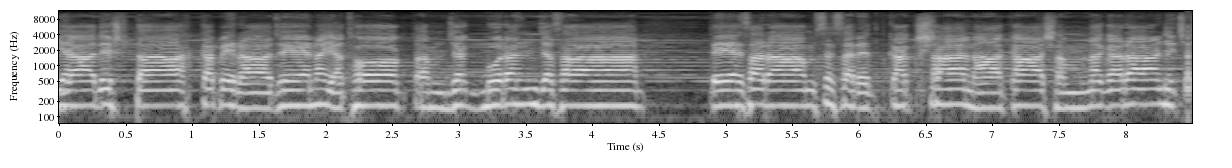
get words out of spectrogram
व्यादिष्टाः कपिराजेन यथोक्तम् जग्मुरञ्जसा। ते सरांसि सरित्कक्षानाकाशम् नगराणि च।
